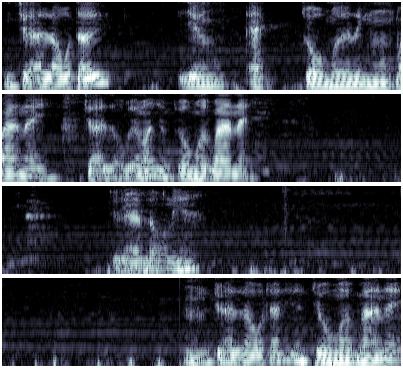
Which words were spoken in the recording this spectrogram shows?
យើងចុច allow ទៅ យើងអាចចូលមើលលីងបានហើយចែករបៀបមកខ្ញុំចូលមើលបានហើយជួយ allow នេះជួយ allow ទៅយើងចូលមើលបានហើយ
